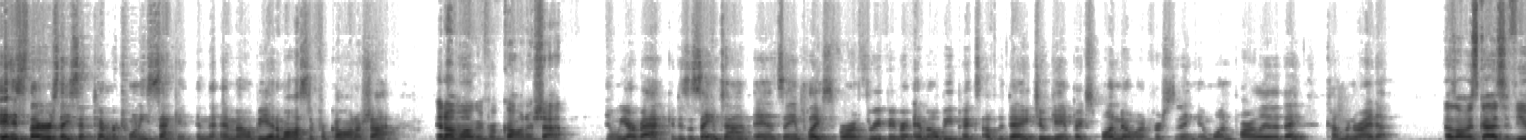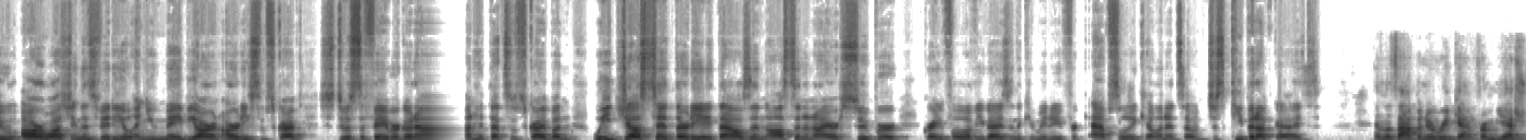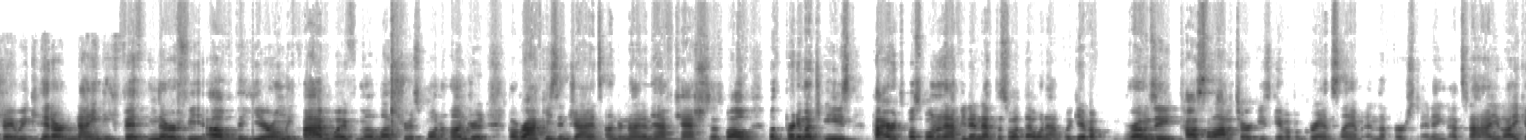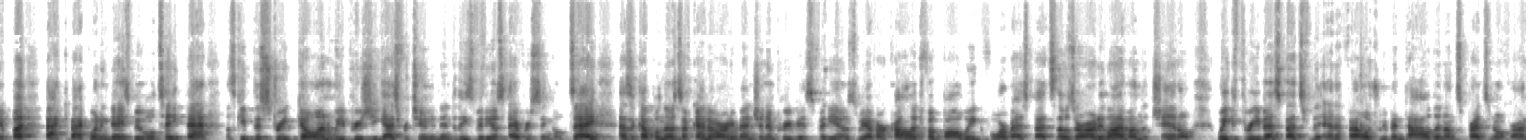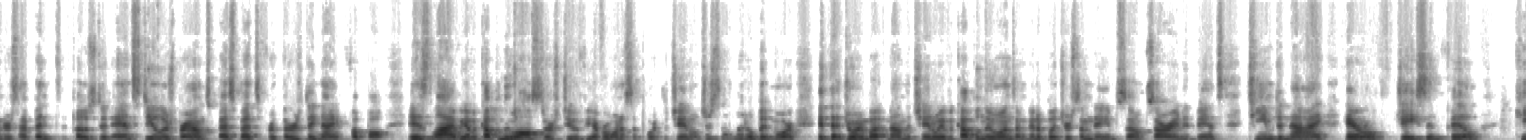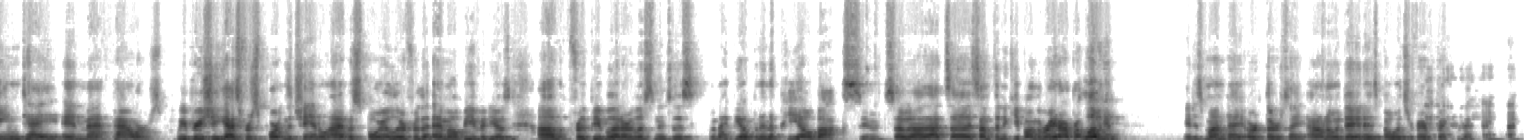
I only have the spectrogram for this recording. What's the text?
It is Thursday, September 22nd in the MLB, and I'm Austin from Calling Our Shot. And I'm Logan from Calling Our Shot. And we are back. It is the same time and same place for our three favorite MLB picks of the day two game picks, one no one first inning, and one parlay of the day coming right up. As always, guys, if you are watching this video and you maybe aren't already subscribed, just do us a favor, go down and hit that subscribe button. We just hit 38,000. Austin and I are super grateful of you guys in the community for absolutely killing it. So just keep it up, guys. And let's hop into a recap from yesterday. We hit our 95th Nerfy of the year, only five away from the illustrious 100. But Rockies and Giants under nine and a half cashes as well, with pretty much ease. Pirates plus one and a half. You didn't have to sweat that one out. We gave up Roansy, tossed a lot of turkeys, gave up a grand slam in the first inning. That's not how you like it. But back to back winning days, we will take that. Let's keep this streak going. We appreciate you guys for tuning into these videos every single day. As a couple notes I've kind of already mentioned in previous videos, we have our college football week four best bets. Those are already live on the channel. Week three best bets for the NFL, which we've been dialed in on spreads and over unders, have been posted. And Steelers Browns best bets for Thursday night football is live. We have a couple new All Stars too. If you ever want to support the channel just a little bit more, hit that join button on the channel. We have a couple new ones. I'm going to butcher some names, so I'm sorry in advance. Team Deny, Harold, Jason, Phil, King Tay, and Matt Powers. We appreciate you guys for supporting the channel. I have a spoiler for the MLB videos. Um, for the people that are listening to this, we might be opening a PO box soon, so uh, that's uh, something to keep on the radar. But Logan, it is Monday or Thursday. I don't know what day it is, but what's your favorite pick today?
